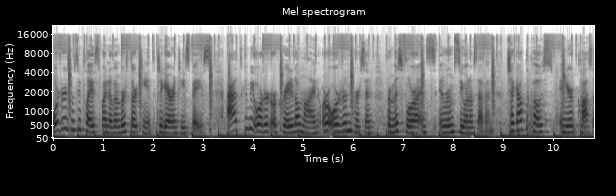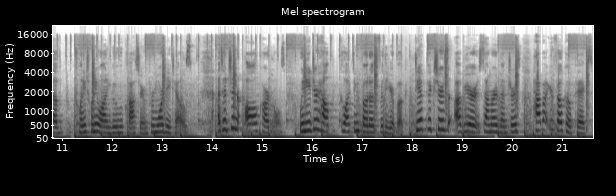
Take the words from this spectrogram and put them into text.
Orders must be placed by November 13th to guarantee space. Ads can be ordered or created online or ordered in person from Miss Flora in, in room C107. Check out the post in your class of 2021 Google Classroom for more details. Attention all Cardinals. We need your help collecting photos for the yearbook. Do you have pictures of your summer adventures? How about your FOCO pics?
